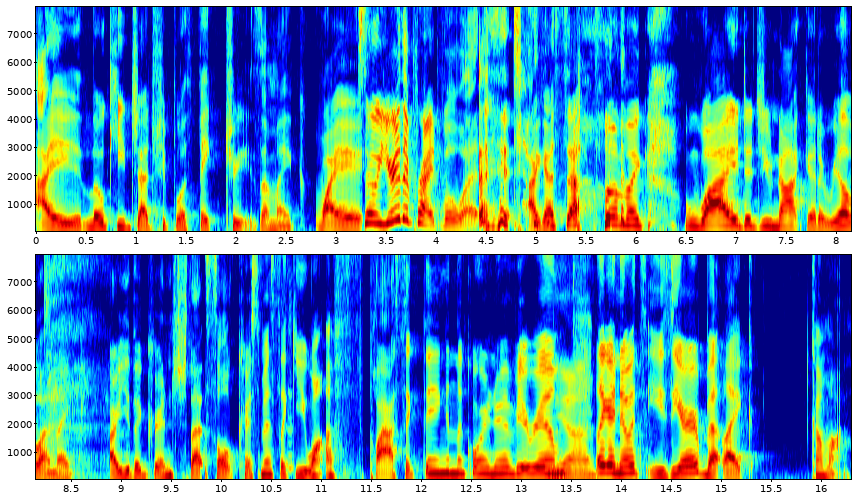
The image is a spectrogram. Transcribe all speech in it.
I low key judge people with fake trees. I'm like, why? So you're the prideful one. I guess so. I'm like, why did you not get a real one? Like, are you the Grinch that sold Christmas? Like, you want a f- plastic thing in the corner of your room? Yeah. Like, I know it's easier, but like, come on.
